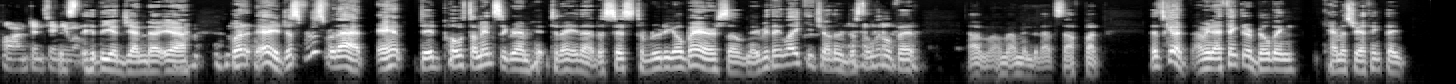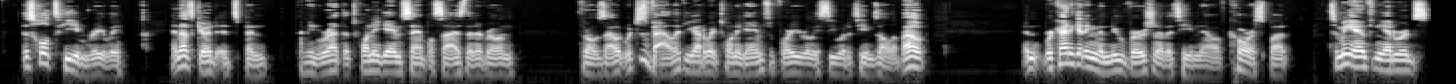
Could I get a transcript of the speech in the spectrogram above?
time It's continuum. the, the agenda, yeah. but hey, just for, just for that, Ant did post on Instagram hit today that assist to Rudy Gobert, so maybe they like each other just a little bit. I'm, I'm, I'm into that stuff, but it's good. I mean, I think they're building chemistry. I think they, this whole team really, and that's good. It's been, I mean, we're at the 20 game sample size that everyone throws out, which is valid. You got to wait 20 games before you really see what a team's all about. And we're kind of getting the new version of the team now, of course, but to me, Anthony Edwards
